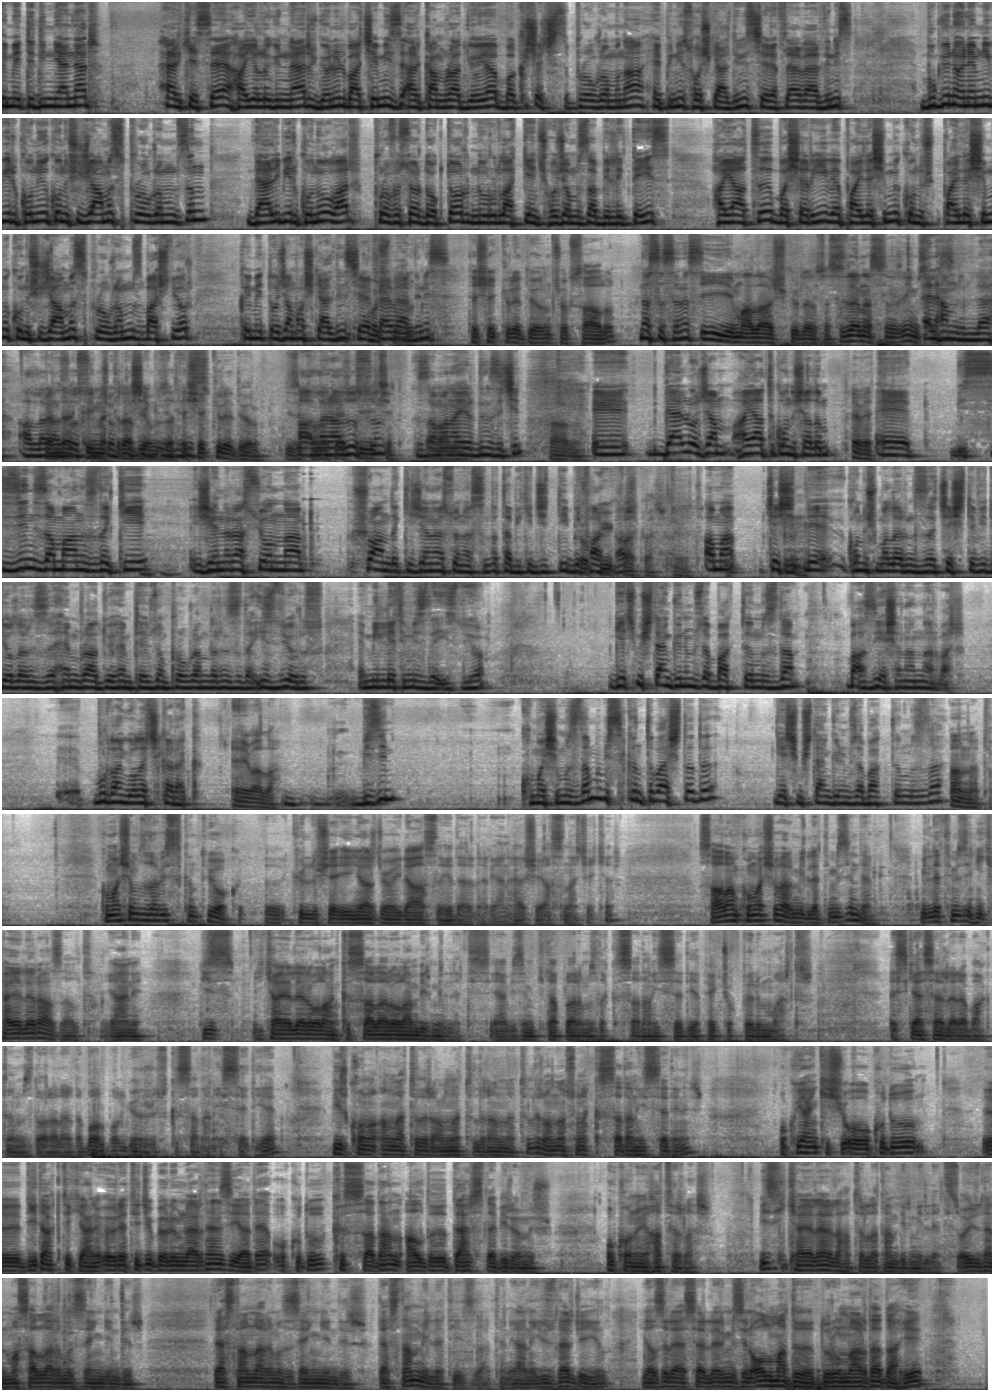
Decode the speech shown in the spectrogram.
Kıymetli dinleyenler, herkese hayırlı günler. Gönül Bahçemiz Erkam Radyo'ya Bakış Açısı programına hepiniz hoş geldiniz, şerefler verdiniz. Bugün önemli bir konuyu konuşacağımız programımızın değerli bir konuğu var. Profesör Doktor Nurullah Genç hocamızla birlikteyiz. Hayatı, başarıyı ve paylaşımı konuş paylaşımı konuşacağımız programımız başlıyor. Kıymetli hocam hoş geldiniz, şerefler hoş verdiniz. Teşekkür ediyorum, çok sağ olun. Nasılsınız? İyiyim Allah'a şükürler olsun. Sizler nasılsınız, iyi misiniz? Elhamdülillah, Allah ben razı olsun. kıymetli çok radyomuza teşekkür, teşekkür ediyorum. Bizi Allah razı olsun, için. zaman olun. ayırdığınız için. Sağ olun. Ee, değerli hocam, hayatı konuşalım. Evet. Ee, sizin zamanınızdaki jenerasyonla şu andaki jenerasyon arasında tabii ki ciddi bir Çok fark büyük var. fark var. Evet. Ama çeşitli konuşmalarınızı, çeşitli videolarınızı hem radyo hem televizyon programlarınızı da izliyoruz. E, milletimiz de izliyor. Geçmişten günümüze baktığımızda bazı yaşananlar var. E, buradan yola çıkarak Eyvallah. Bizim kumaşımızda mı bir sıkıntı başladı? Geçmişten günümüze baktığımızda. Anladım. Kumaşımızda bir sıkıntı yok. E, küllü şeyin yarcı ile aslı derler. Yani her şey aslına çeker. Sağlam kumaşı var milletimizin de. Milletimizin hikayeleri azaldı. Yani biz hikayeleri olan, kıssaları olan bir milletiz. Yani bizim kitaplarımızda kıssadan hisse diye pek çok bölüm vardır. Eski eserlere baktığımızda oralarda bol bol görürüz kıssadan hisse diye. Bir konu anlatılır, anlatılır, anlatılır. Ondan sonra kıssadan hisse denir. Okuyan kişi o okuduğu e, didaktik yani öğretici bölümlerden ziyade okuduğu kıssadan aldığı dersle bir ömür o konuyu hatırlar. Biz hikayelerle hatırlatan bir milletiz. O yüzden masallarımız zengindir. Destanlarımız zengindir. Destan milletiyiz zaten. Yani yüzlerce yıl yazılı eserlerimizin olmadığı durumlarda dahi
